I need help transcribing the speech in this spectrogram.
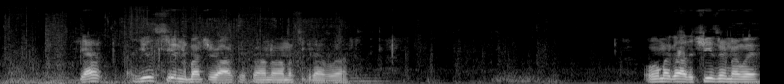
yeah, he was shooting a bunch of rockets. I don't know how much he could have left. Oh my god, the cheese are in my way.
